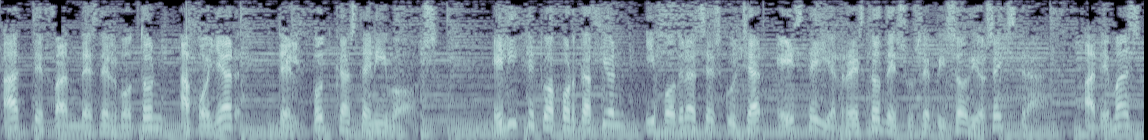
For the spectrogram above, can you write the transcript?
Hazte fan desde el botón apoyar del podcast de Nivos. Elige tu aportación y podrás escuchar este y el resto de sus episodios extra. Además,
